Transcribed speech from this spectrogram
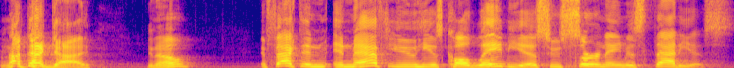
not that guy, you know? In fact, in, in Matthew, he is called Lebbaeus, whose surname is Thaddeus.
